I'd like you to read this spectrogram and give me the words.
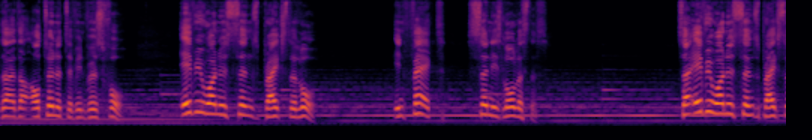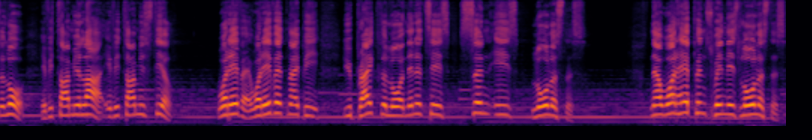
the, the alternative in verse 4. Everyone who sins breaks the law. In fact, sin is lawlessness. So everyone who sins breaks the law. Every time you lie, every time you steal, whatever, whatever it may be, you break the law. And then it says sin is lawlessness. Now, what happens when there's lawlessness?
